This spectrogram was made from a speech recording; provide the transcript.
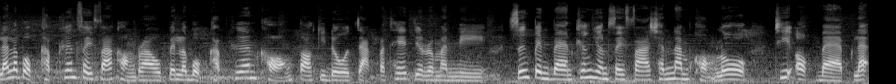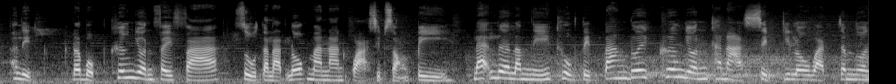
และระบบขับเคลื่อนไฟฟ้าของเราเป็นระบบขับเคลื่อนของตอกิโดจากประเทศเยอรมนี ซึ่งเป็นแบรนด์เครื่องยนต์ไฟฟ้าชั้นนำของโลกที่ออกแบบและผลิต ระบบเครื่องยนต์ไฟฟ้าสู่ตลาดโลกมานานกว่า 12 ปี และเรือลำนี้ถูกติดตั้งด้วยเครื่องยนต์ขนาด 10 กิโลวัตต์จำนวน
